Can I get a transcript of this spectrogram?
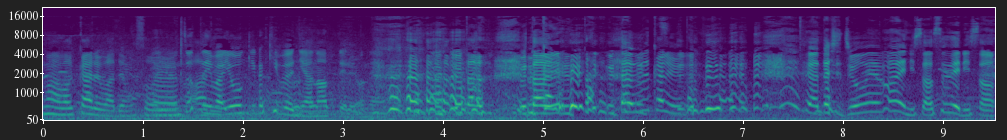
まあわかるわでもそういうの、うんちょっと今陽気な気分にはなってるよね。歌う。歌う。歌う。歌う歌う。で私上映前にさすでにさ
